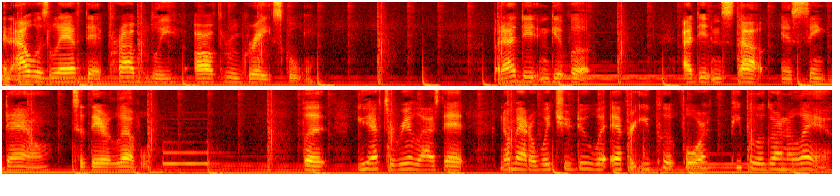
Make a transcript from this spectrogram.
And I was laughed at probably all through grade school. But I didn't give up. I didn't stop and sink down to their level. But you have to realize that no matter what you do, what effort you put forth, people are going to laugh.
